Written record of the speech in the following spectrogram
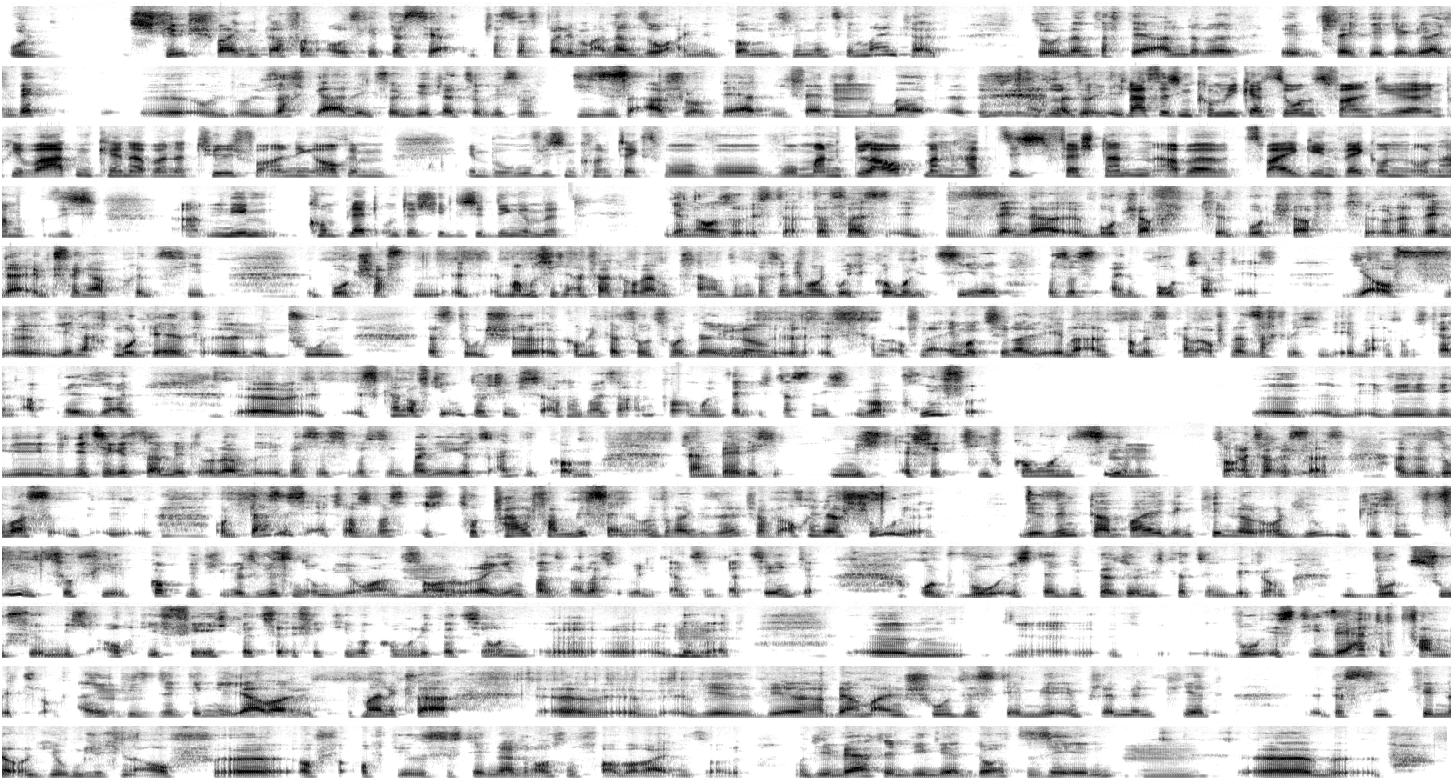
und stillschweigend davon ausgeht, dass, der, dass das bei dem anderen so angekommen ist, wie man es gemeint hat. So, und dann sagt der andere, vielleicht geht der gleich weg äh, und, und sagt gar nichts und geht dann zurück, so, dieses Arschloch, der hat mich fertig mhm. gemacht. Also, also die klassischen Kommunikationsfallen, die wir im Privaten kennen, aber natürlich vor allen Dingen auch im, im beruflichen Kontext, wo, wo, wo man glaubt, man hat sich verstanden, aber zwei gehen weg und, und haben sich, äh, nehmen komplett unterschiedliche Dinge mit. Genauso ist das. Das heißt, dieses Sender, äh, Botschaft, oder Sender-Empfänger-Prinzip, Botschaften, äh, man muss sich einfach darüber im Klaren sein, dass in dem Moment, wo ich kommuniziere, dass das eine Botschaft ist, die auf, äh, je nach Modell mhm. tun, das Tunsche Kommunikationsmodell, genau. es, es, kann auf einer emotionalen Ebene ankommen, es kann auf einer sachlichen Ebene ankommen, es kann ein Appell sein, es kann auf die unterschiedlichste Art und Weise ankommen. Und wenn ich das nicht überprüfe, äh, wie, wie, wie geht's dir jetzt damit oder was ist, was ist bei dir jetzt angekommen, dann werde ich nicht effektiv kommunizieren. Mhm. So einfach ist das. Also sowas, äh, und das ist etwas, was ich total vermisse in unserer Gesellschaft, auch in der Schule. Wir sind dabei, den Kindern und Jugendlichen viel zu viel kognitives Wissen um die Ohren zu hauen, mhm. oder jedenfalls war das über die ganzen Jahrzehnte. Und wo ist denn die Persönlichkeitsentwicklung? Wozu für mich auch die Fähigkeit zur effektiver Kommunikation äh, äh mhm. gehört? Mhm. Ähm, äh, wo ist die Wertevermittlung? All mhm. diese Dinge. Ja, aber ich, ich meine, klar, äh, wir, wir, wir haben ein Schulsystem hier implementiert, dass die Kinder und Jugendlichen auf, äh, auf, auf dieses System da draußen vorbereiten soll. Und die Werte, die wir dort sehen, mhm. äh,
